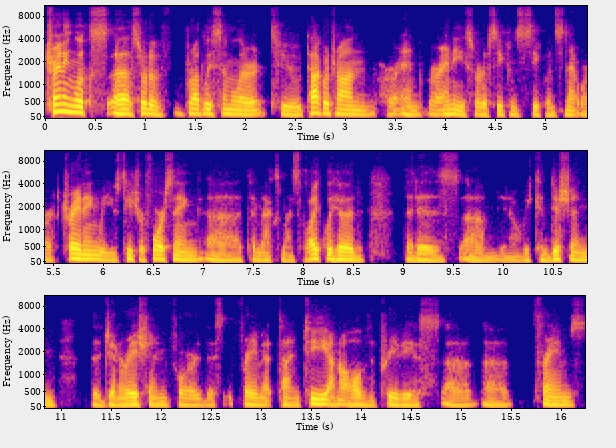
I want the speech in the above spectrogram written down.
training looks uh, sort of broadly similar to Tacotron or, and, or any sort of sequence-to-sequence network training. We use teacher forcing uh, to maximize the likelihood. That is, um, you know, we condition the generation for this frame at time t on all of the previous uh, uh, frames.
